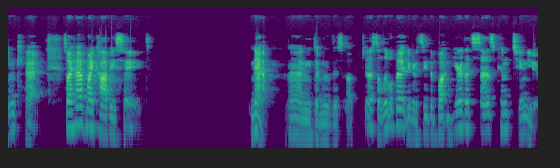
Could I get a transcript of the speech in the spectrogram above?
Okay, so I have my copy saved. Now, Eh, I need to move this up just a little bit. You're going to see the button here that says continue.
